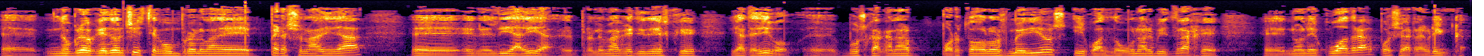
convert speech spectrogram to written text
eh, no creo que Doncic tenga un problema de personalidad eh, en el día a día. El problema que tiene es que, ya te digo, busca ganar por todos los medios y cuando un arbitraje no le cuadra, pues se rebrinca.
